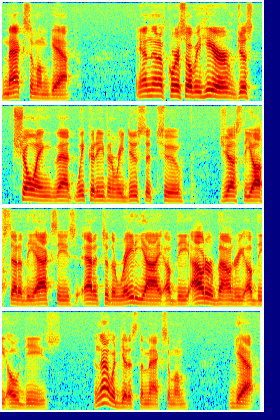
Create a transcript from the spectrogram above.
maximum gap. And then, of course, over here, just showing that we could even reduce it to just the offset of the axes added to the radii of the outer boundary of the ODs. And that would get us the maximum gap.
